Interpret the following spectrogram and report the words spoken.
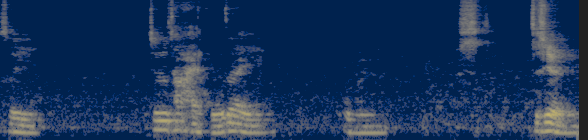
所以就是他还活在我们这些人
